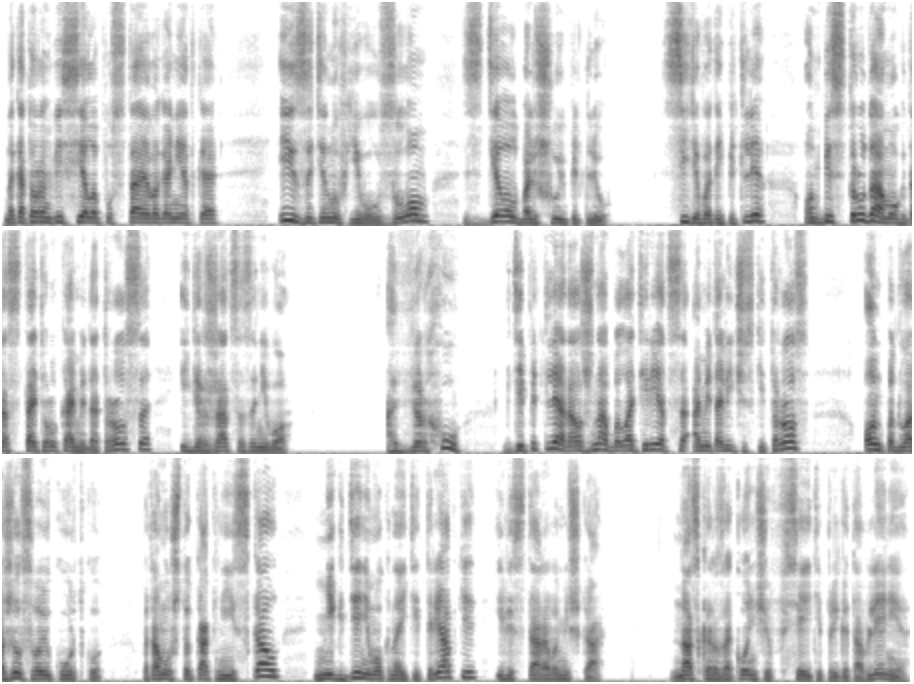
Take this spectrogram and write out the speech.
на котором висела пустая вагонетка, и, затянув его узлом, сделал большую петлю. Сидя в этой петле, он без труда мог достать руками до троса и держаться за него. А вверху, где петля должна была тереться о металлический трос, он подложил свою куртку, потому что, как ни искал, нигде не мог найти тряпки или старого мешка. Наскоро закончив все эти приготовления,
